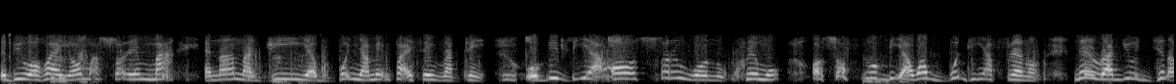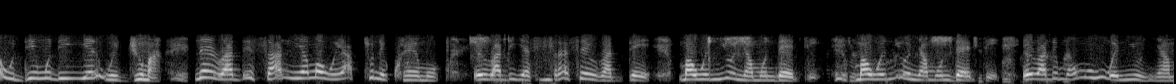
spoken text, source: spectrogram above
ebi wɔ hɔ ɛyɛ ɔmo asɔre mma ɛna anadwi yɛ bɔ nyame mpa ɛsɛ wurade obi bi a ɔresɔre wɔ nokure mu ɔsɔfoɔ bi a wabɔ din afrɛ no na awurade ogyina wo din mu de yɛ w'adwuma na awurade saa nneɛma wei ato ne kwan mu awurade yɛsrɛ sɛ awurade ma w'ani onyam ndɛ adi ma w'ani onyam ndɛ adi awurade ma ɔmo hu w'ani onyam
